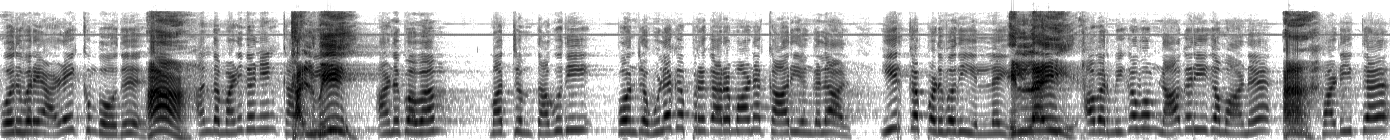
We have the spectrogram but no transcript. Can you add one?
ஒருவரை அழைக்கும் போது அந்த மனிதனின் கல்வி, அனுபவம் மற்றும் தகுதி போன்ற உலக பிரகாரமான காரியங்களால் ஈர்க்கப்படுவது இல்லை. இல்லை. அவர் மிகவும் நாகரீகமான. படித்த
